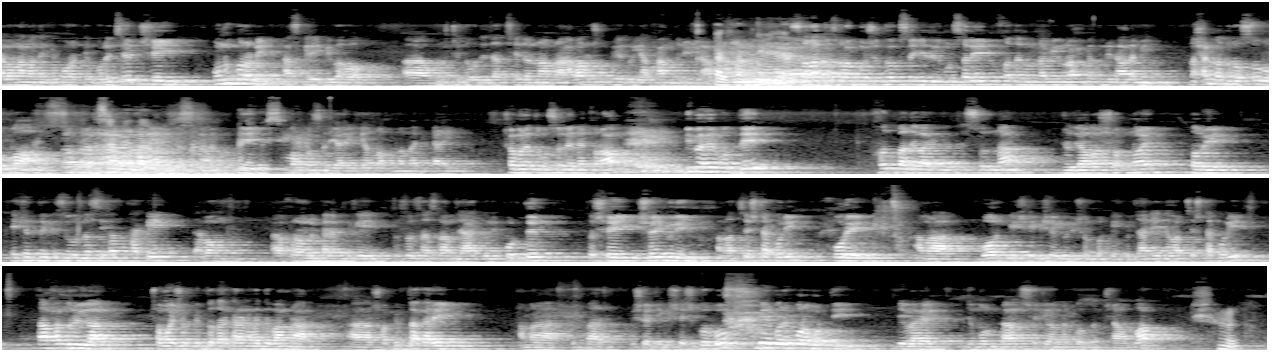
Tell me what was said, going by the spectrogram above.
এবং আমাদেরকে পড়াতে বলেছেন, সেই অনুকরণে আজকের এই বিবাহ অনুষ্ঠিত হতে যাচ্ছে এজন্য আমরা আবারও শুক্রিয়া করি আলহামদুলিল্লাহ। আলহামদুলিল্লাহ। সালাতু সালাম পরিশুদ্ধ হোক সাইয়্যিদুল মুরসালিন খাতামুন নবীন রাহমাতুল আলামিন। মুহাম্মদ রাসূলুল্লাহ। সাল্লাল্লাহু আলাইহি ওয়াসাল্লাম। আল্লাহুম্মা সাল্লি আলাইহি আল্লাহুম্মা বারিক আলাইহি। সম্মানিত মুসল্লিন একরাম বিবাহের মধ্যে খুতবা দেওয়া একটি হচ্ছে সুন্নাহ যদি আবশ্যক নয় তবে এক্ষেত্রে কিছু নসিহাত থাকে এবং কোরআন কারিম থেকে রসুল আসলাম যে আয়াতগুলি পড়তেন তো সেই বিষয়গুলি আমরা চেষ্টা করি পড়ে আমরা বরকে সেই বিষয়গুলি সম্পর্কে একটু জানিয়ে দেওয়ার চেষ্টা করি। তা আলহামদুলিল্লাহ, সময় সংক্ষিপ্ততার কারণে হয়তো আমরা সংক্ষিপ্ত আকারেই আমরা একবার বিষয়টিকে শেষ করব। এরপরে পরবর্তী বিবাহের যে মূল কাজ সেটি আমরা করব ইনশাআল্লাহ।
